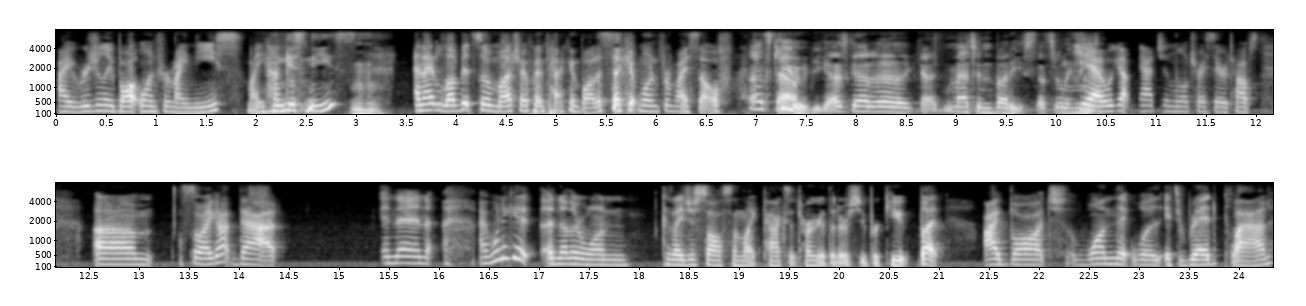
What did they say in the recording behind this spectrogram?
I originally bought one for my niece, my youngest niece, mm-hmm. and I loved it so much I went back and bought a second one for myself. That's so, cute. You guys got uh got matching buddies. That's really neat. Yeah, we got matching little triceratops. Um, so I got that and then I want to get another one because I just saw some like packs at Target that are super cute. But I bought one that was it's red plaid,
